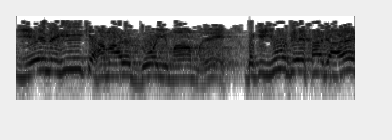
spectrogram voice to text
یہ نہیں کہ ہمارے دو امام ہیں، بلکہ یوں دیکھا جائے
